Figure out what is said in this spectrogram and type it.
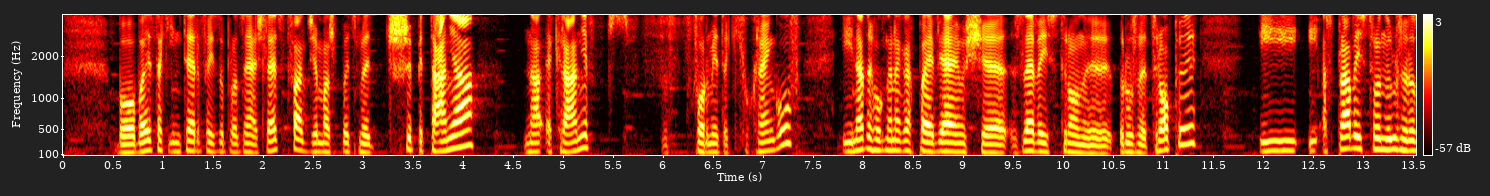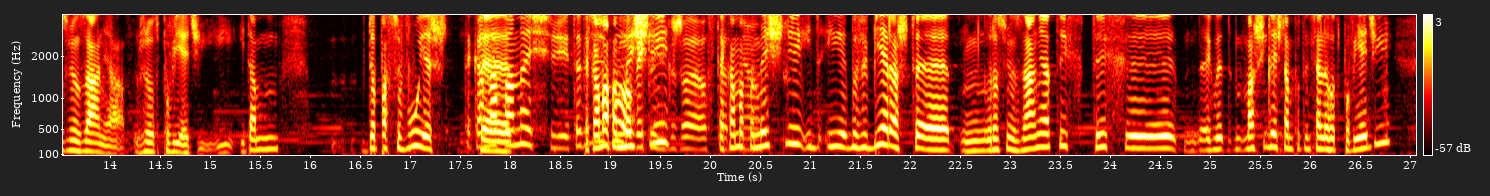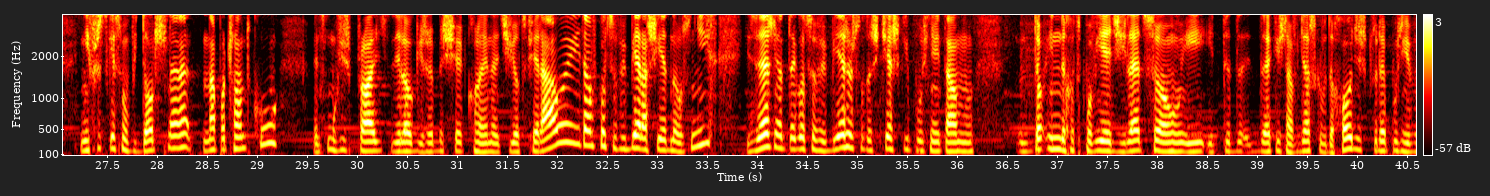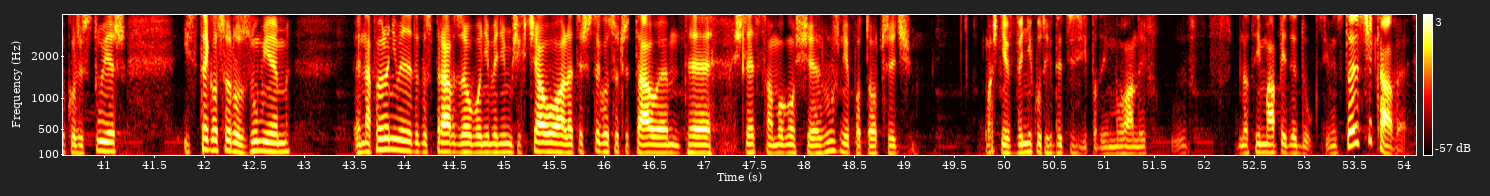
bo, bo jest taki interfejs do prowadzenia śledztwa, gdzie masz powiedzmy trzy pytania na ekranie w, w, w formie takich okręgów i na tych okręgach pojawiają się z lewej strony różne tropy, i, i, a z prawej strony różne rozwiązania, różne odpowiedzi. I, i tam dopasowujesz Taka te, mapa myśli. To taka mapa myśli, taka mapa myśli i, i, jakby wybierasz te mm, rozwiązania tych, tych y, jakby masz ileś tam potencjalnych odpowiedzi, nie wszystkie są widoczne na początku, więc musisz prowadzić dialogi, żeby się kolejne ci otwierały i tam w końcu wybierasz jedną z nich i zależnie od tego, co wybierzesz, to te ścieżki później tam do innych odpowiedzi lecą i, i ty do jakichś tam wniosków dochodzisz, które później wykorzystujesz i z tego, co rozumiem, na pewno nie będę tego sprawdzał, bo nie będzie mi się chciało, ale też z tego, co czytałem, te śledztwa mogą się różnie potoczyć właśnie w wyniku tych decyzji podejmowanych na tej mapie dedukcji, więc to jest ciekawe.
